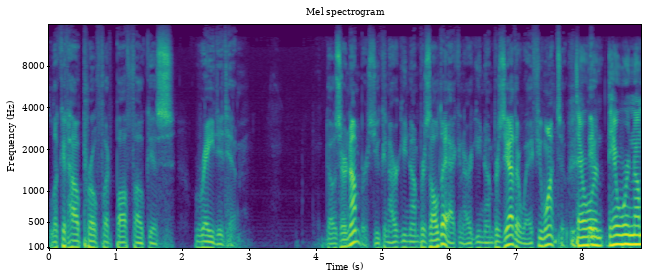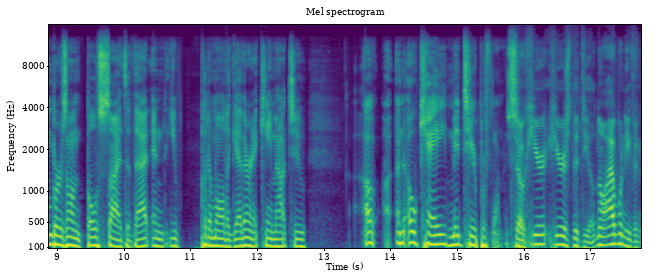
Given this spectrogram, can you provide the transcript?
look at how Pro Football Focus rated him. Those are numbers. You can argue numbers all day. I can argue numbers the other way if you want to. There were there were numbers on both sides of that, and you put them all together, and it came out to a, an okay mid tier performance. So here, here's the deal. No, I wouldn't even.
